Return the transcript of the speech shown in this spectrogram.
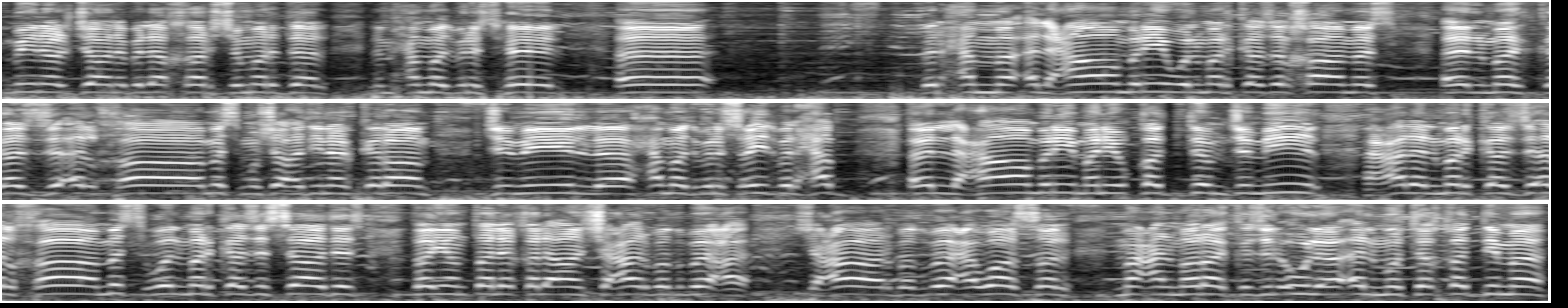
من الجانب الآخر شمردل لمحمد بن سهيل آه بن حمى العامري والمركز الخامس المركز الخامس. مشاهدينا الكرام جميل حمد بن سعيد بن حب العامري من يقدم جميل على المركز الخامس والمركز السادس. فينطلق الآن شعار بضبيعة شعار بضبيعة واصل مع المراكز الأولى المتقدمة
